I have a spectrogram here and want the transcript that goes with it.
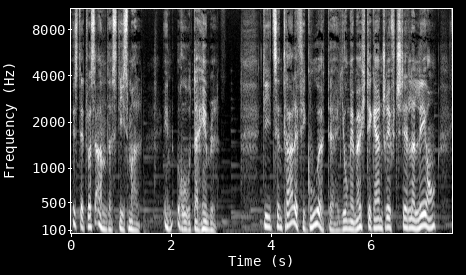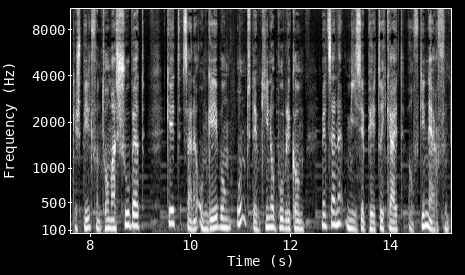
ist etwas anders diesmal in roter Himmel. Die zentrale Figur, der junge Möchtegern-Schriftsteller Leon, gespielt von Thomas Schubert, geht seiner Umgebung und dem Kinopublikum mit seiner Miesepetrigkeit auf die Nerven.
